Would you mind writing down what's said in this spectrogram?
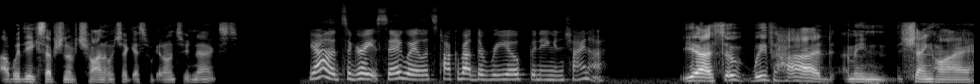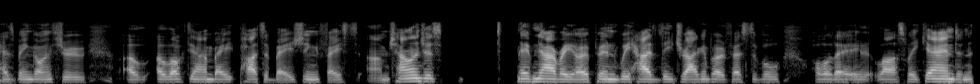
uh, with the exception of China, which I guess we'll get onto next. Yeah, that's a great segue. Let's talk about the reopening in China. Yeah, so we've had, I mean, Shanghai has been going through a, a lockdown. Parts of Beijing faced um, challenges. They've now reopened. We had the Dragon Boat Festival holiday last weekend, and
